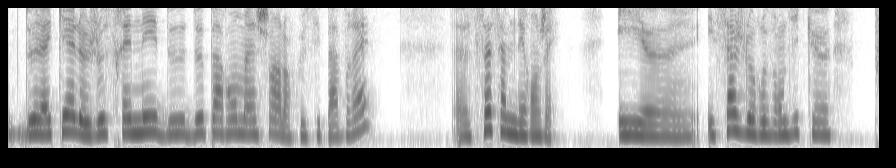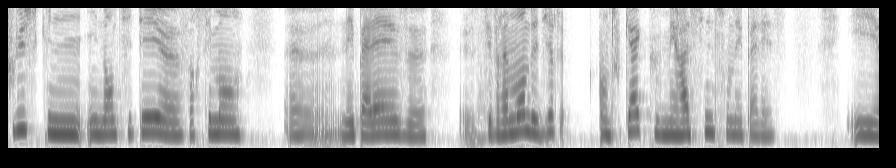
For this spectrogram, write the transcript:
de laquelle je serais née de deux parents machin, alors que c'est pas vrai, euh, ça, ça me dérangeait. Et, et, ça, je le revendique plus qu'une identité forcément népalaise. C'est vraiment de dire, en tout cas, que mes racines sont népalaises. Et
